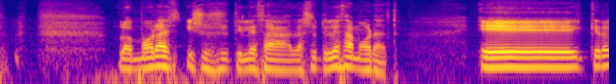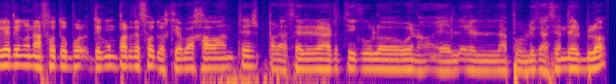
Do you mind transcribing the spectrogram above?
Los moras y su sutileza, la sutileza Morat. Eh, creo que tengo una foto, tengo un par de fotos que he bajado antes para hacer el artículo, bueno, la publicación del blog.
